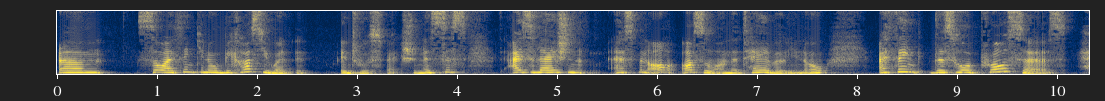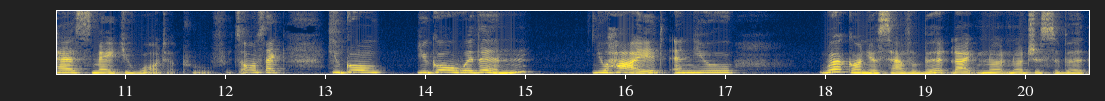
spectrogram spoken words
um, so I think, you know, because you went in introspection, it's this isolation has been also on the table, you know. I think this whole process has made you waterproof. It's almost like you go you go within, you hide and you work on yourself a bit, like not not just a bit.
